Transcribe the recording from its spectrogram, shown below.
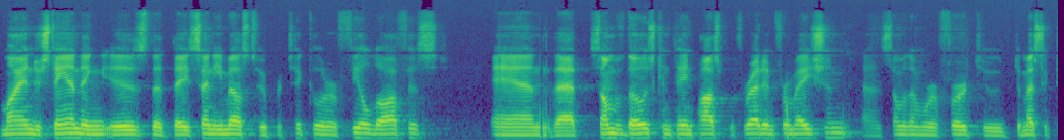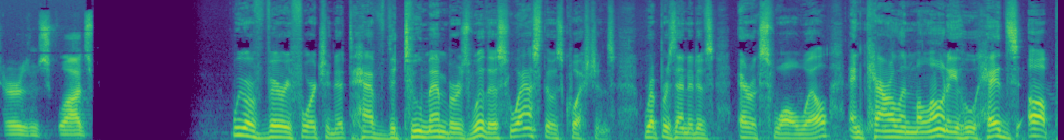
My understanding is that they sent emails to a particular field office and that some of those contain possible threat information, and some of them were referred to domestic terrorism squads. We were very fortunate to have the two members with us who asked those questions Representatives Eric Swalwell and Carolyn Maloney, who heads up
